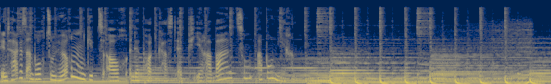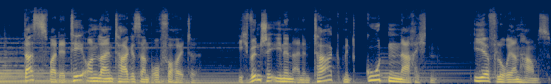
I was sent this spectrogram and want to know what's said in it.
Den Tagesanbruch zum Hören gibt's auch in der Podcast-App Ihrer Wahl zum Abonnieren. Das war der T-Online-Tagesanbruch für heute. Ich wünsche Ihnen einen Tag mit guten Nachrichten. Ihr Florian Harms.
